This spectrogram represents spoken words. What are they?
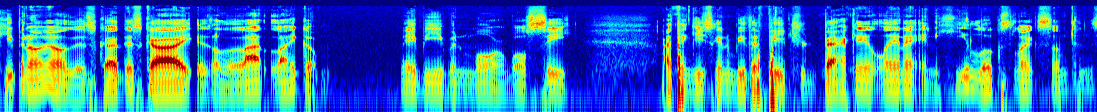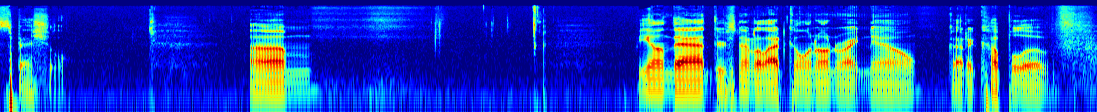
keep an eye on this guy. This guy is a lot like him. Maybe even more. We'll see. I think he's going to be the featured back in Atlanta, and he looks like something special. Um, beyond that, there's not a lot going on right now. Got a couple of.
